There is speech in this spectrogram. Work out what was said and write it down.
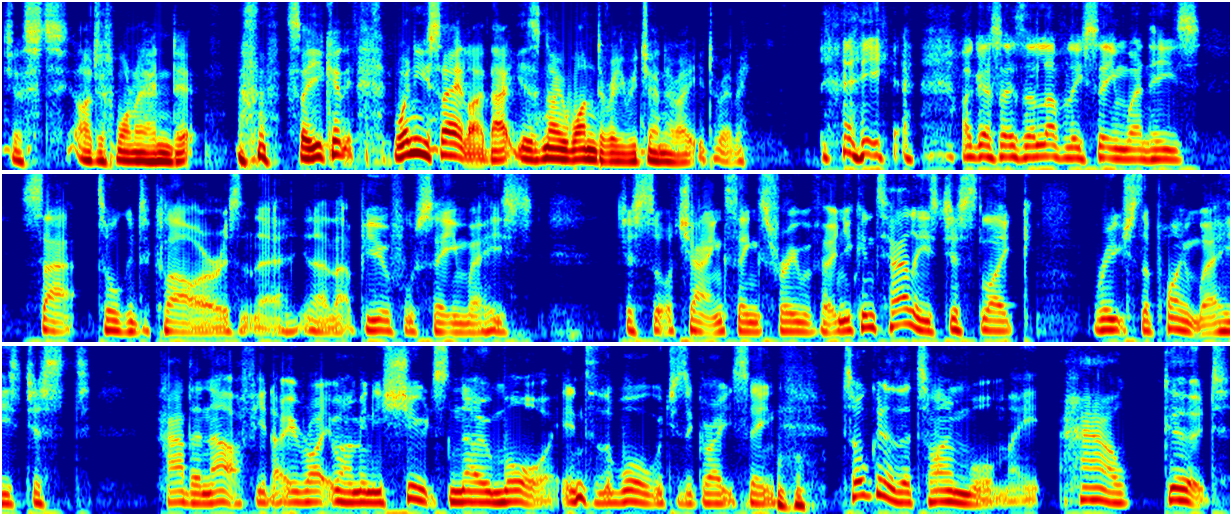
just I just want to end it. so you can when you say it like that, there's no wonder he regenerated really. yeah, I guess there's a lovely scene when he's sat talking to Clara, isn't there? You know that beautiful scene where he's just sort of chatting things through with her, and you can tell he's just like reached the point where he's just had enough. You know, right? I mean, he shoots no more into the wall, which is a great scene. Talking of the Time War, mate, how good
